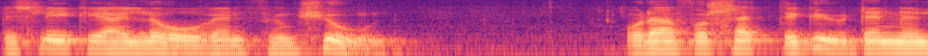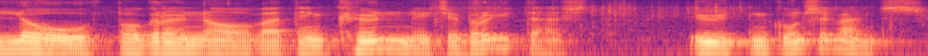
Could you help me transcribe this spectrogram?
Det er slik ei lov en funksjon. Og derfor setter Gud denne lov på grunn av at den kunne ikke brytes uten konsekvens.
